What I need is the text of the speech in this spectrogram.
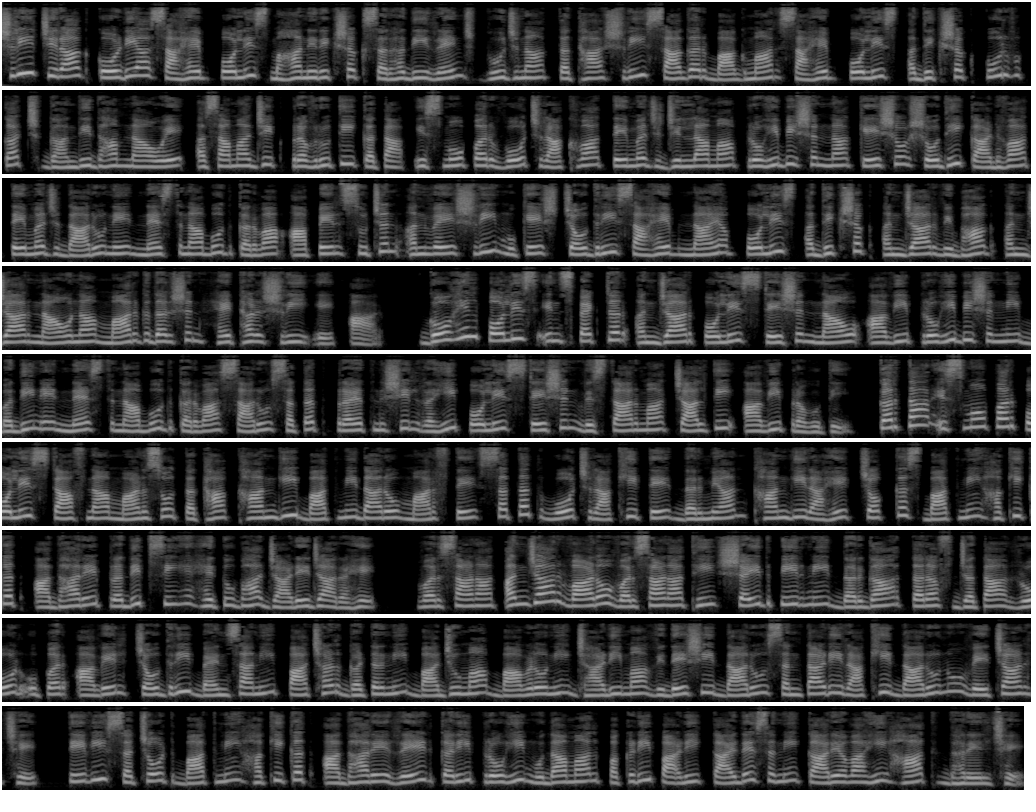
શ્રી ચિરાગ કોડિયા સાહેબ પોલીસ મહાનિરીક્ષક સરહદી રેન્જ ભુજના તથા શ્રી સાગર બાગમાર સાહેબ પોલીસ અધિક્ષક પૂર્વ કચ્છ ગાંધીધામનાઓએ અસામાજિક પ્રવૃત્તિ કરતા ઇસમો પર વોચ રાખવા તેમજ જિલ્લામાં પ્રોહિબિશનના કેસો શોધી કાઢવા તેમજ દારૂને નેસ્તનાબૂદ કરવા આપેલ સૂચન અન્વયે શ્રી મુકેશ ચૌધરી સાહેબ નાયબ પોલીસ અધિક્ષક અંજાર વિભાગ અંજાર નાઓના માર્ગદર્શન હેઠળ શ્રી એ R Gohil police inspector Anjar police station નાઓ આવી પ્રોહિબિશનની બદીને નેસ્ત નાબૂદ કરવા સારું સતત પ્રયત્નશીલ રહી પોલીસ સ્ટેશન વિસ્તારમાં ચાલતી આવી પ્રવૃત્તિ કરતા ઇસમો પર પોલીસ સ્ટાફના માણસો તથા ખાનગી બાતમીદારો મારફતે સતત વોચ રાખી તે દરમિયાન ખાનગી રાહે ચોક્કસ બાતમી હકીકત આધારે પ્રદીપસિંહ હેતુભા જાડેજા રહે વરસાણા અંજાર વાળો વરસાણાથી શહીદ દરગાહ તરફ જતા રોડ ઉપર આવેલ ચૌધરી બેન્સાની પાછળ ગટરની બાજુમાં બાવળોની ઝાડીમાં વિદેશી દારૂ સંતાડી રાખી દારૂનું વેચાણ છે, તેવી સચોટ બાતમી હકીકત આધારે રેડ કરી પ્રોહી મુદામાલ પકડી પાડી કાયદેસરની કાર્યવાહી હાથ ધરેલ છે.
